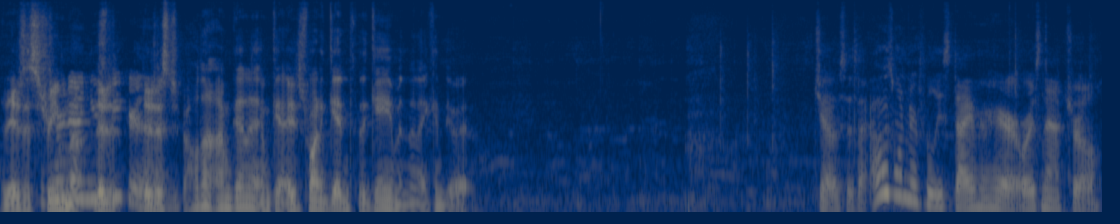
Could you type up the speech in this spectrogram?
There's a stream turn mode. There's, speaker there's a st- hold on. I'm gonna. I'm get. I just want to get into the game and then I can do it. Joe says, I always wonder if Elyse dye her hair or is natural.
